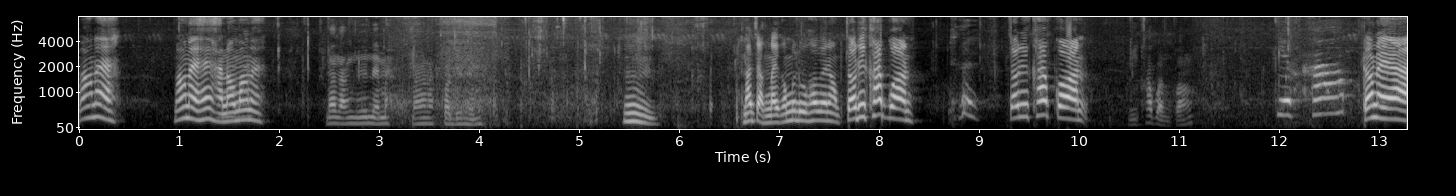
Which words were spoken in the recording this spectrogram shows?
มั่งหน่อยมั่งหน่อยให้หันเอามั่งหน่อยมานั่งยืนได้ไหมมานั่งก่อนยืนได้ไหมอืม มาจากไหนก็ไม่รู้ครับพี่น้องเจ้าดีครับก่อน เจ้าดีครับก่อนมีข้าวบันกองเจ้าไหนอะ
